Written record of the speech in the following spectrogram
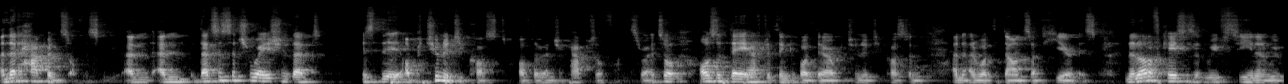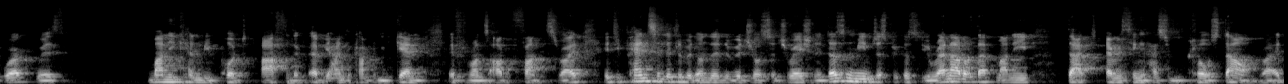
and that happens obviously, and and that's a situation that is the opportunity cost of the venture capital funds, right? So also they have to think about their opportunity cost and, and, and what the downside here is. In a lot of cases that we've seen and we've worked with, money can be put after the uh, behind the company again if it runs out of funds right? It depends a little bit on the individual situation. It doesn't mean just because you ran out of that money that everything has to be closed down right?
